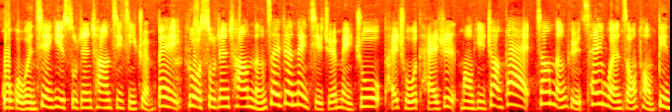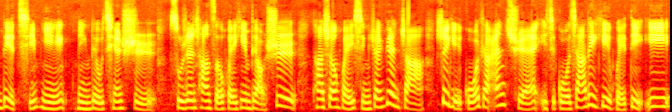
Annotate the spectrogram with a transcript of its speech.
郭国文建议苏贞昌积极准备，若苏贞昌能在任内解决美猪，排除台日贸易障碍，将能与蔡英文总统并列齐名，名留千史。苏贞昌则回应表示，他身为行政院长，是以国人安全以及国家利益为第一。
